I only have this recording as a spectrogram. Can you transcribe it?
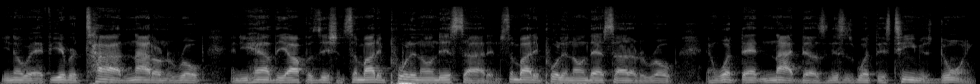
You know, if you ever tie a knot on the rope and you have the opposition, somebody pulling on this side and somebody pulling on that side of the rope, and what that knot does, and this is what this team is doing.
